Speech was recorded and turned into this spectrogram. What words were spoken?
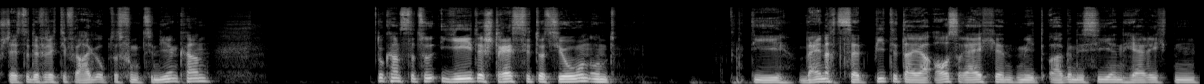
stellst du dir vielleicht die Frage, ob das funktionieren kann. Du kannst dazu jede Stresssituation und die Weihnachtszeit bietet da ja ausreichend mit Organisieren, Herrichten,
